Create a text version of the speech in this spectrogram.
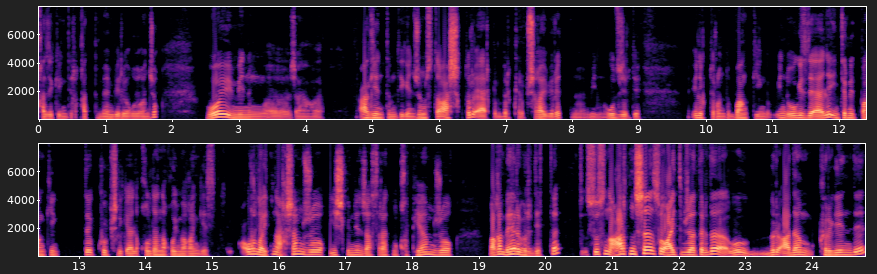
қазекеңдер қатты мән бере қойған жоқ. Ой менің ә, жаңағы агентім деген жұмыста ашық тұр әркім бір кіріп шыға береді. Мен ол жерде электронды банкинг енді ол кезде әлі интернет банкингті көпшілік әлі қолдана қоймаған кез. Ұрлайтын ақшам жоқ ешкімнен жасыратын құпиям жоқ маған бәрібір деді сосын артынша сол айтып жатыр да ол бір адам кіргенде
